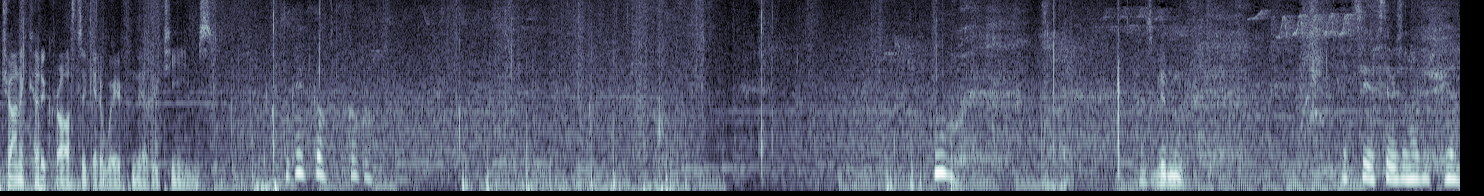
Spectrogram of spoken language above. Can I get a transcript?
trying to cut across to get away from the other teams. Okay, go, go, go. Whew. That's a good move. Let's see if there's another trail.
